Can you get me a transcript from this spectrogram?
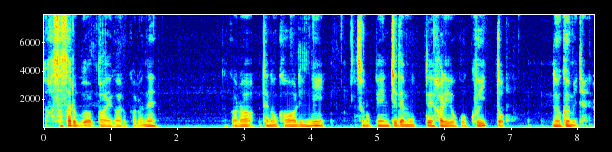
刺さる場合があるからね。だから手の代わりにそのペンチで持って針をこうクイッと抜くみたいな。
